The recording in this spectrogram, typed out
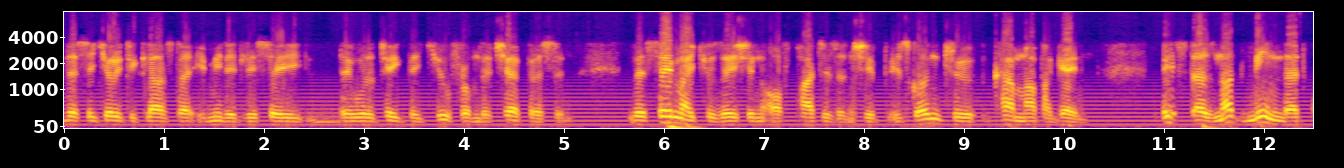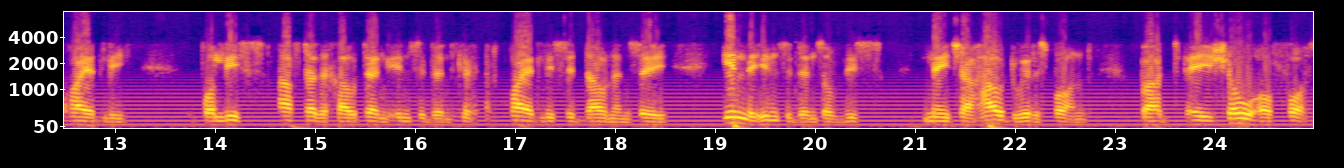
the security cluster immediately say they will take the cue from the chairperson the same accusation of partisanship is going to come up again. This does not mean that quietly police, after the Gauteng incident, can quietly sit down and say, in the incidents of this nature, how do we respond? But a show of force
